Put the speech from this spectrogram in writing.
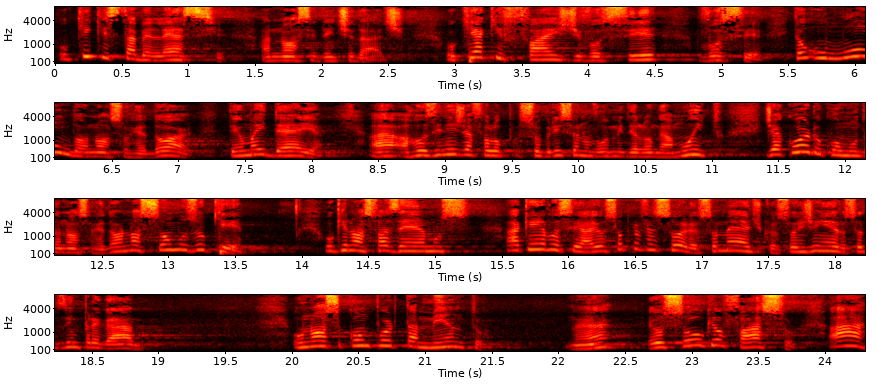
O que, que estabelece a nossa identidade? O que é que faz de você você? Então, o mundo ao nosso redor tem uma ideia. A, a Rosini já falou sobre isso, eu não vou me delongar muito. De acordo com o mundo ao nosso redor, nós somos o quê? O que nós fazemos. Ah, quem é você? Ah, eu sou professor, eu sou médico, eu sou engenheiro, eu sou desempregado. O nosso comportamento né? Eu sou o que eu faço. Ah,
